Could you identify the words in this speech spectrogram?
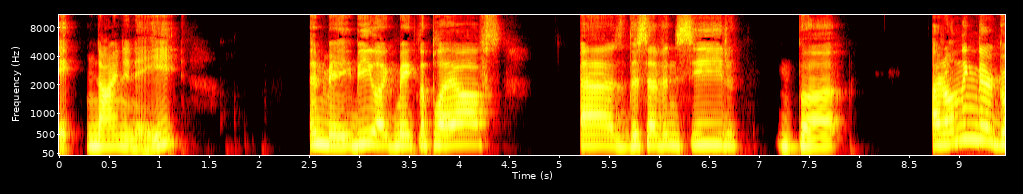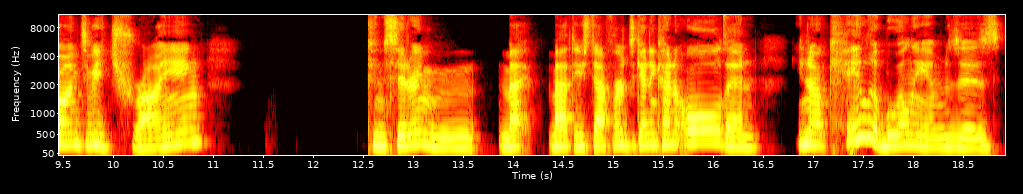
eight, 9 and 8 and maybe like make the playoffs as the seven seed, but I don't think they're going to be trying considering Matt, Matthew Stafford's getting kind of old and you know Caleb Williams is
